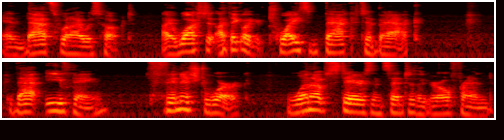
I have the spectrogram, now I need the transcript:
and that's when I was hooked. I watched it, I think, like twice back to back that evening, finished work, went upstairs and said to the girlfriend,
